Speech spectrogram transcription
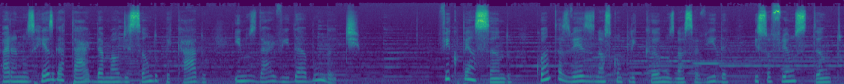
para nos resgatar da maldição do pecado e nos dar vida abundante. Fico pensando quantas vezes nós complicamos nossa vida e sofremos tanto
